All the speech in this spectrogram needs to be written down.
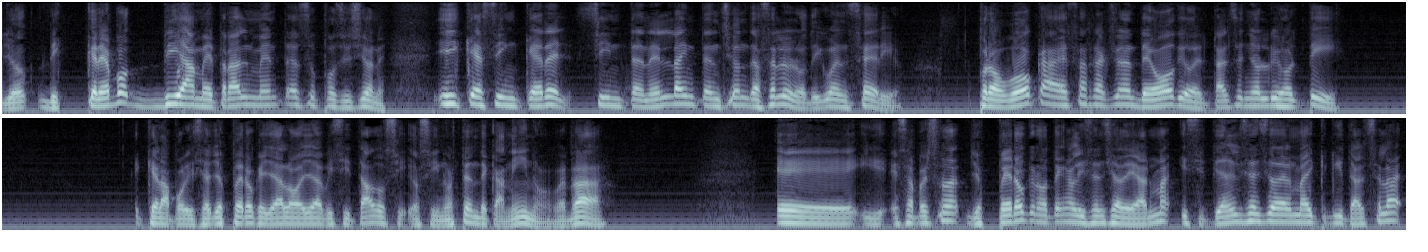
yo discrepo diametralmente de sus posiciones y que sin querer, sin tener la intención de hacerlo, y lo digo en serio, provoca esas reacciones de odio del tal señor Luis Ortiz, que la policía yo espero que ya lo haya visitado, si, o si no estén de camino, ¿verdad? Eh, y esa persona, yo espero que no tenga licencia de arma, y si tiene licencia de arma hay que quitársela,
